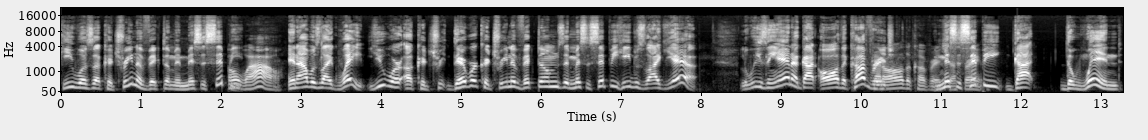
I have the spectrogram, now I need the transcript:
he was a Katrina victim in Mississippi. Oh, wow. And I was like, "Wait, you were a Katrina there were Katrina victims in Mississippi?" He was like, "Yeah. Louisiana got all the coverage. all the coverage, Mississippi got the wind,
